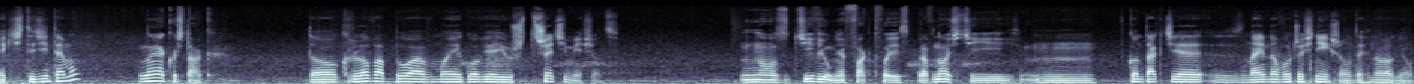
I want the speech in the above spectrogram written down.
Jakiś tydzień temu? No jakoś tak. To królowa była w mojej głowie już trzeci miesiąc. No, zdziwił mnie fakt twojej sprawności i... Mm, W kontakcie z najnowocześniejszą technologią.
